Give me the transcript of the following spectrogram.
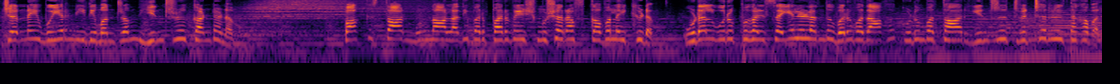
சென்னை உயர்நீதிமன்றம் இன்று கண்டனம். பாகிஸ்தான் முன்னாள் அதிபர் பர்வேஷ் முஷரப் கவலைக்கிடம். உடல் உறுப்புகள் செயலிழந்து வருவதாக குடும்பத்தார் இன்று ட்விட்டரில் தகவல்.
